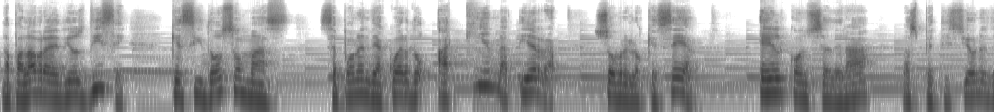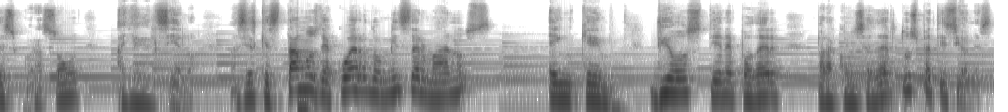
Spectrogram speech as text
La palabra de Dios dice que si dos o más se ponen de acuerdo aquí en la tierra sobre lo que sea, Él concederá las peticiones de su corazón allá en el cielo. Así es que estamos de acuerdo, mis hermanos, en que Dios tiene poder para conceder tus peticiones.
